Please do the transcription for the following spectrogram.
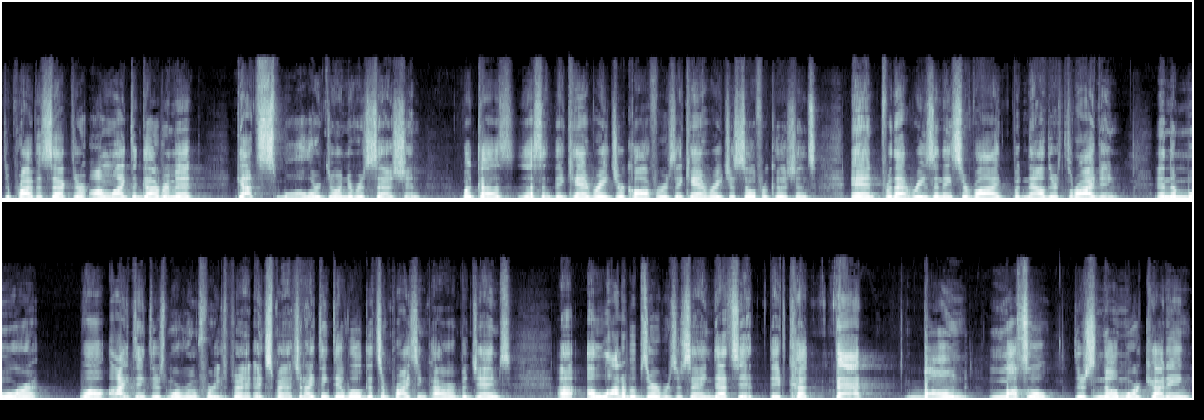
the private sector, unlike the government, got smaller during the recession because listen, they can't rate your coffers, they can't rate your sofa cushions, and for that reason they survived, but now they're thriving. And the more, well, I think there's more room for exp- expansion. I think they will get some pricing power, but James, uh, a lot of observers are saying that's it. They've cut fat bone, muscle. There's no more cutting.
